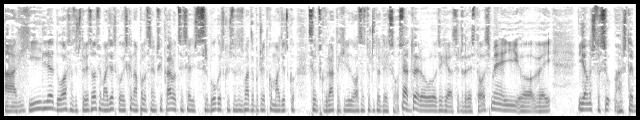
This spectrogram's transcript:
a 1848. mađarska vojska napala Sremske Karlovce, sedište Srba Ugarskoj, što se smatra početkom mađarsko-srpskog rata 1848. Da, to je revolucija 1948. i ovaj i ono što su što je uh,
